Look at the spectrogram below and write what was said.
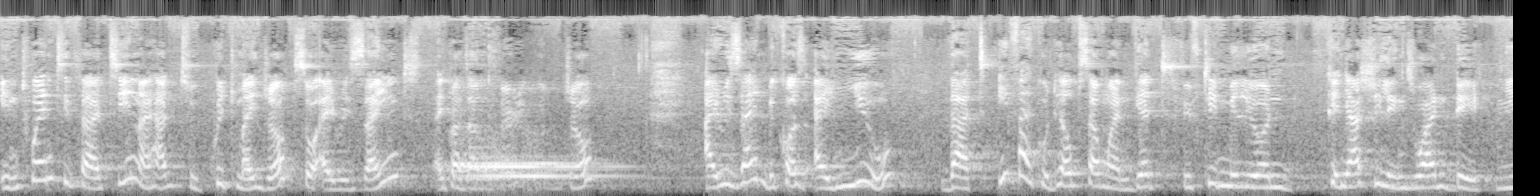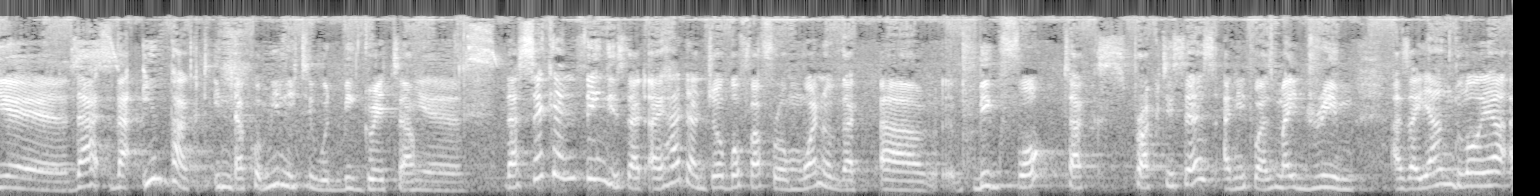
In 2013, I had to quit my job, so I resigned. It was a very good job. I resigned because I knew that if I could help someone get 15 million Kenya shillings one day, Yes. that the impact in the community would be greater. Yes. The second thing is that I had a job offer from one of the uh, big four tax practices, and it was my dream. As a young lawyer, I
